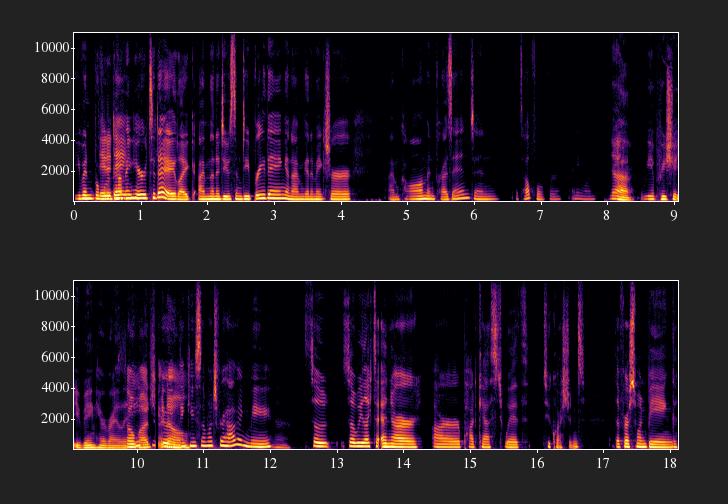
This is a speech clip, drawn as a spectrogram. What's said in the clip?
even before to day. coming here today like i'm going to do some deep breathing and i'm going to make sure i'm calm and present and it's helpful for anyone Yeah, we appreciate you being here, Riley. So Thank much. I know. thank you so much for having me Yeah. So so we like to end our our podcast with two questions. The first one being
